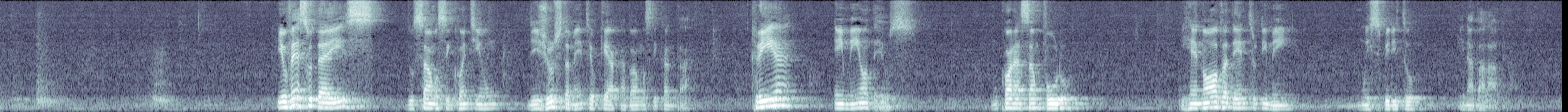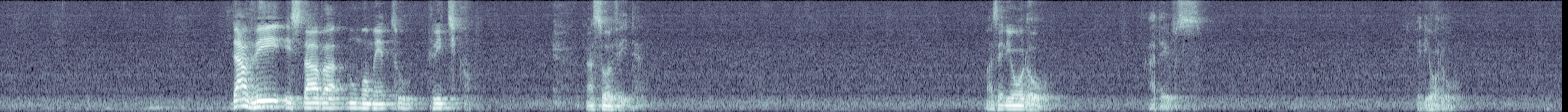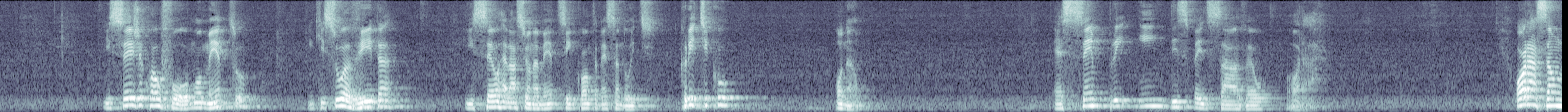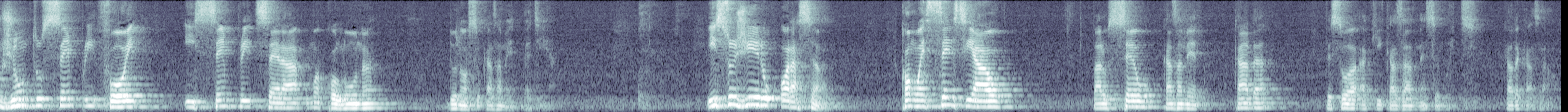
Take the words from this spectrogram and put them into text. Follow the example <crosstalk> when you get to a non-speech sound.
E o verso 10 do Salmo 51 diz justamente o que acabamos de cantar. Cria em mim, ó Deus, um coração puro e renova dentro de mim um espírito inabalável. Davi estava num momento crítico na sua vida. Mas ele orou a Deus. Ele orou. E seja qual for o momento em que sua vida e seu relacionamento se encontram nessa noite, crítico ou não, é sempre indispensável orar. Oração juntos sempre foi e sempre será uma coluna do nosso casamento, Betinha. E sugiro oração como essencial para o seu casamento. Cada pessoa aqui casada nessa noite, cada casal.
